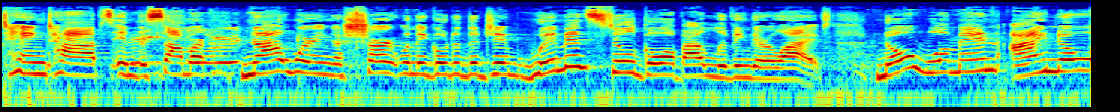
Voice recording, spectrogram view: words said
tank tops in the summer, shorts. not wearing a shirt when they go to the gym. Women still go about living their lives. No woman I know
